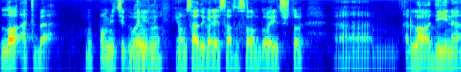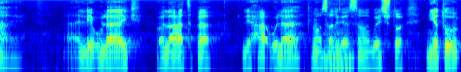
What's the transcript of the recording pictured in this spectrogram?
ла атба. Мы помните, говорили, Да-да. имам Садык, алейхиссалату вассалам, говорит, что эм, ла дина ли улайк, ла атба ли хауля. Имам Садык, алейхиссалам, говорит, что нету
